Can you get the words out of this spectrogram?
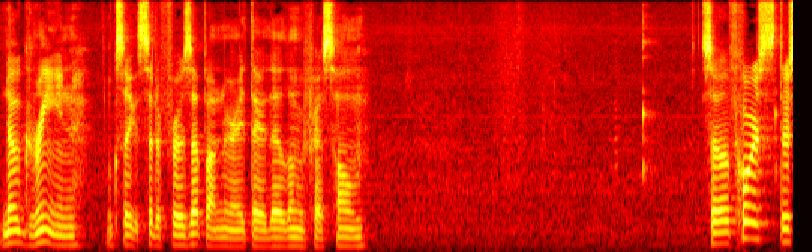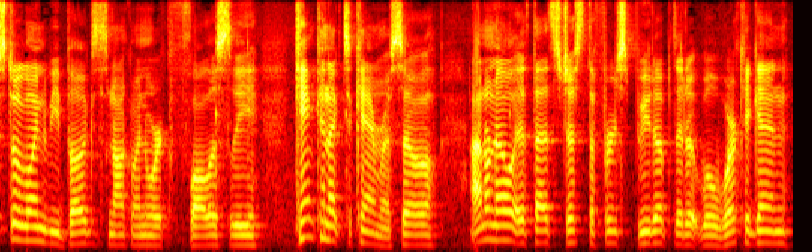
no green. Looks like it sort of froze up on me right there though. Let me press home. So of course there's still going to be bugs, it's not going to work flawlessly. Can't connect to camera, so I don't know if that's just the first boot up that it will work again.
